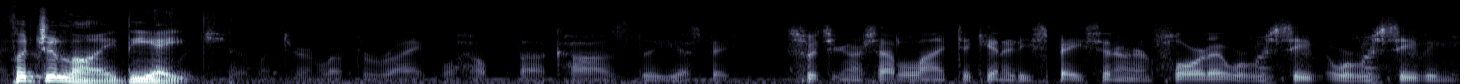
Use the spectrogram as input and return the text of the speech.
for July the 8th. Uh, uh, switching our satellite to Kennedy Space Center in Florida, we're, receive, we're receiving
